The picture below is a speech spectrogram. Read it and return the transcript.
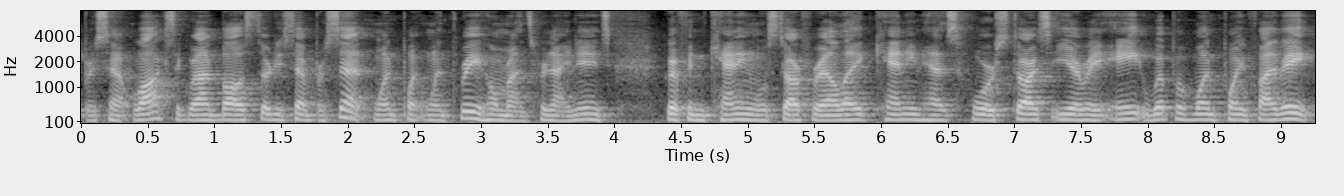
8% walks. The ground ball is 37%, 1.13 home runs per nine innings. Griffin Canning will start for LA. Canning has four starts, ERA 8, whip of 1.58.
